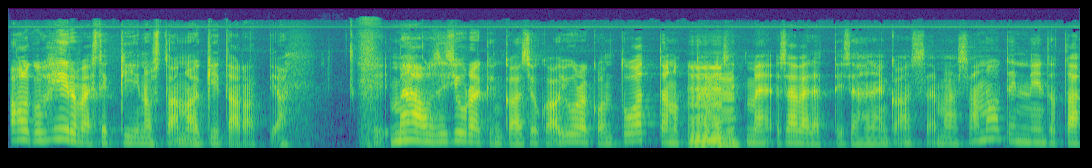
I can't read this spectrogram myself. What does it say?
alkoi hirveästi kiinnostaa nuo kitarat ja Mehän olin siis Jurekin kanssa, joka on Jurek on tuottanut mm-hmm. ja sitten me sävelettiin se hänen kanssaan ja mä sanotin, niin tota,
